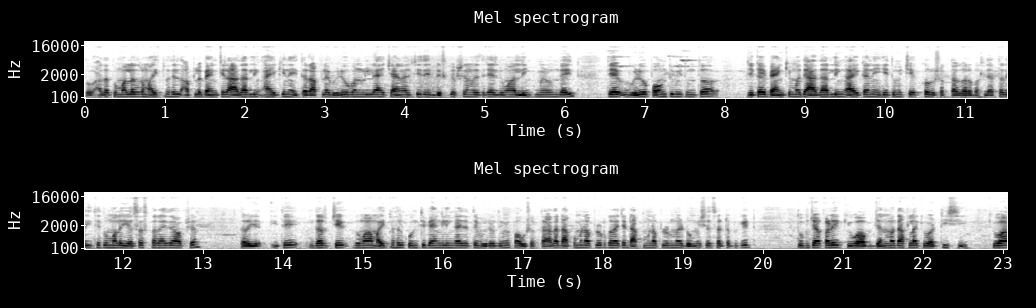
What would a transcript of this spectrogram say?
तो आता तुम्हाला जर माहीत नसेल आपलं बँकेला आधार लिंक आहे की नाही तर आपला व्हिडिओ बनवलेले आहे चॅनलची ते डिस्क्रिप्शनमध्ये त्याच्या तुम्हाला लिंक मिळून जाईल. ते व्हिडिओ पाहून तुम्ही तुमचं जे काही बँकेमध्ये आधार लिंक आहे का नाही हे तुम्ही चेक करू शकता घर बसल्या. तर इथे तुम्हाला यसच करायचं आहे ऑप्शन तर इथे जर चेक तुम्हाला माहीत नसेल कोणती बँक लिंक आहे तर ते व्हिडिओ तुम्ही पाहू शकता. आता डॉक्युमेंट अपलोड करायचे. डॉक्युमेंट अपलोडमध्ये डोमेशियल सर्टिफिकेट तुमच्याकडे किंवा जन्मदाखला किंवा टी सी किंवा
